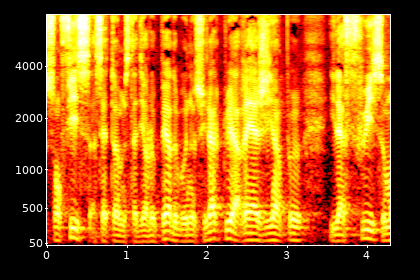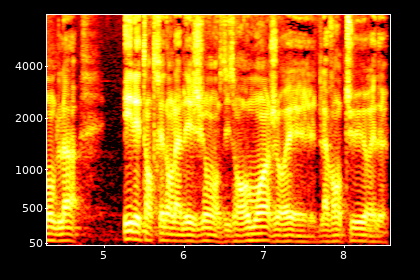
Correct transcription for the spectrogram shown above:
Son fils, à cet homme, c'est-à-dire le père de Bruno Sulac, lui a réagi un peu. Il a fui ce monde-là et il est entré dans la Légion en se disant au moins j'aurai de l'aventure et, de,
